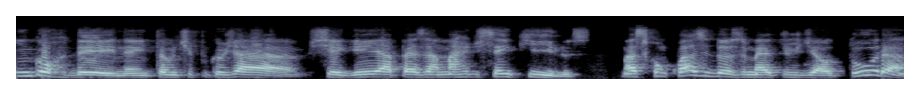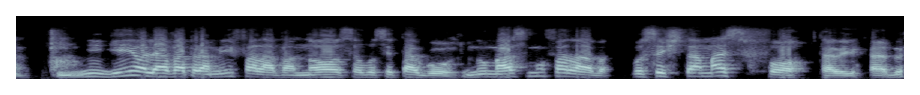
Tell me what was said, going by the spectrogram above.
engordei, né? Então, tipo, que eu já cheguei a pesar mais de 100 quilos. Mas com quase 12 metros de altura, ninguém olhava para mim e falava, nossa, você tá gordo. No máximo falava, você está mais forte, tá ligado?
